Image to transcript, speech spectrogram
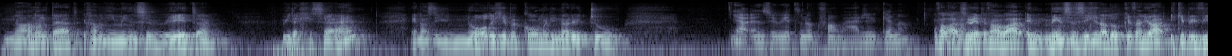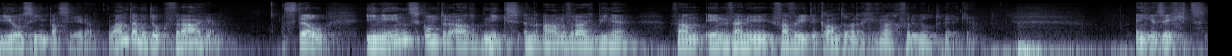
Na een tijd gaan die mensen weten wie dat je zei. En als die je nodig hebben, komen die naar u toe. ja, en ze weten ook van waar ze u kennen. Voilà, Ja. ze weten van waar. En mensen zeggen dat ook, hè, van ja, ik heb uw video's zien passeren. Want dat moet ook vragen. Stel, ineens komt er uit het niks een aanvraag binnen van een van uw favoriete klanten waar je graag voor wilt werken. En je zegt,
